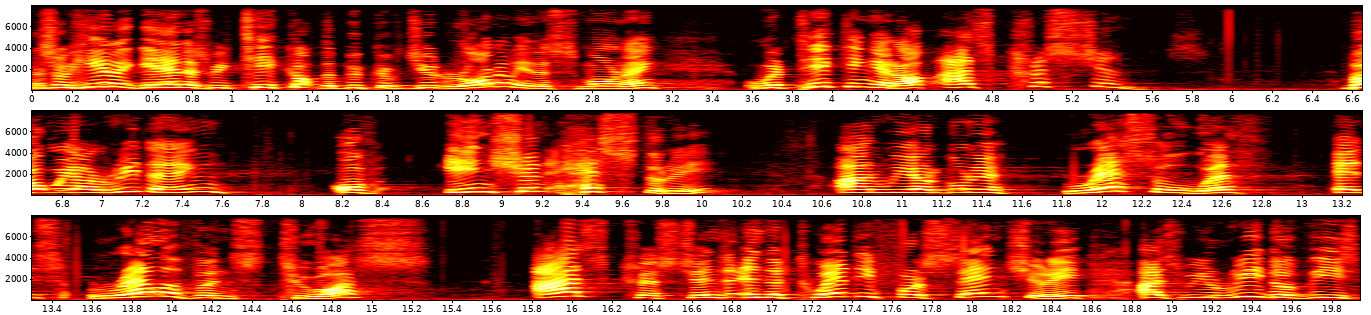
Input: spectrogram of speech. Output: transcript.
And so here again, as we take up the book of Deuteronomy this morning, we're taking it up as Christians. But we are reading of ancient history, and we are going to wrestle with its relevance to us as Christians in the 21st century as we read of these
